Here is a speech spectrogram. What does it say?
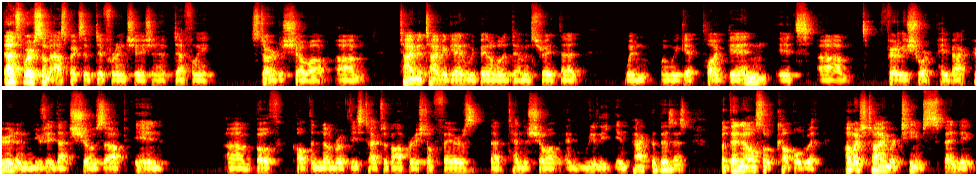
That's where some aspects of differentiation have definitely started to show up. Um, time and time again we've been able to demonstrate that when when we get plugged in it's um, fairly short payback period, and usually that shows up in um, both called the number of these types of operational failures that tend to show up and really impact the business, but then also coupled with how much time are teams spending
